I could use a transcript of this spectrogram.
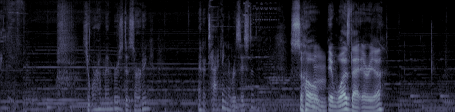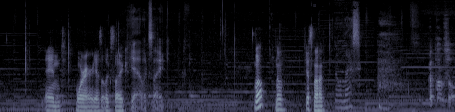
Yorha members deserting? And attacking the Resistance? So Hmm. it was that area. And more areas, it looks like. Yeah, it looks like. Well, no, guess not. No less? Proposal.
